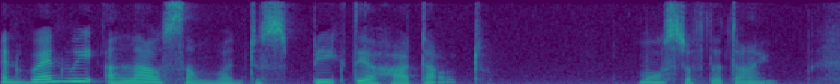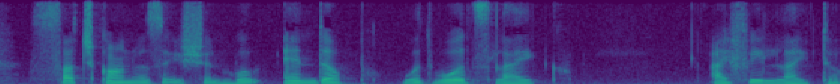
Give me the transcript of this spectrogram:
And when we allow someone to speak their heart out, most of the time, such conversation will end up with words like, I feel lighter.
